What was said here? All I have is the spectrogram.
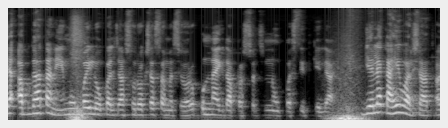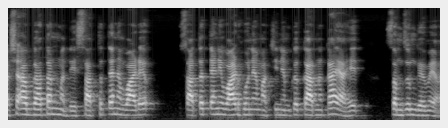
या अपघाताने मुंबई लोकलच्या सुरक्षा समस्येवर पुन्हा एकदा प्रश्नचिन्ह उपस्थित केले आहे. गेल्या काही वर्षात अशा अपघातांमध्ये सातत्याने वाढ सातत्याने वाढ होण्यामागची नेमकं कारण काय आहेत? समजून घेऊया.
